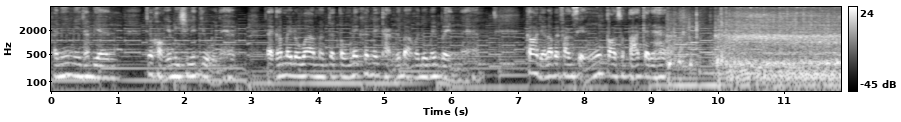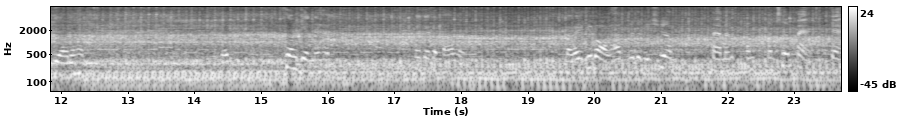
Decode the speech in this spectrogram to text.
คันนี้มีทะเบียนเจ้าของยังมีชีวิตอยู่นะครับ แต่ก็ไม่รู้ว่ามันจะตรงเลขเครื่องเลขถังหรือเปล่าก็ดูไม่เป็นนะครับก็เดี๋ยวเราไปฟังเสียงตอนสตาร์ทกันนะฮะเดียวนะครับ เครื่องเย็นนะครับ ไม่เคยสตาร์ทเลยแต่ก็อย่างที่บอกครับก็จะมีเชื่อม แต่มันมันมันเชื่อมแปะแกะ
